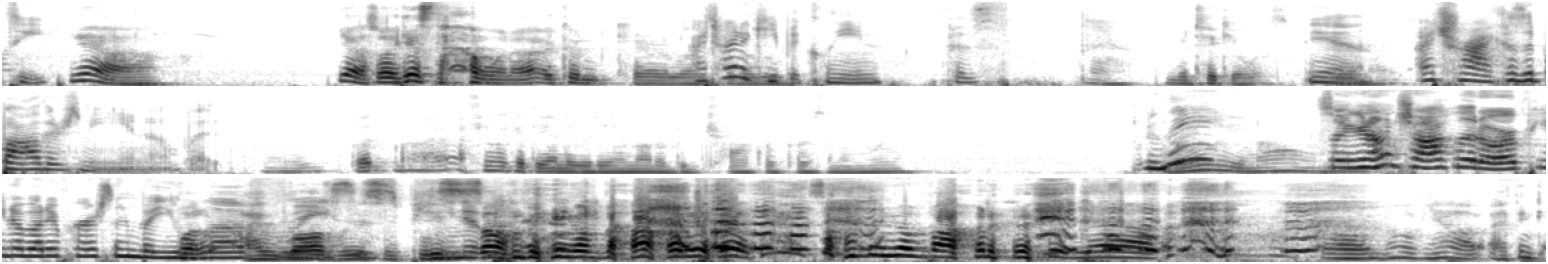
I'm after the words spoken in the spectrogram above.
melty. yeah, yeah. So I guess that one I, I couldn't care less. I try to keep it clean because Oh, meticulous. yeah, nice. I try because it bothers me, you know. But Uh, But I- I feel like at the end of the day, I'm not a big chocolate person anyway. Really, Really, no. so you're not a chocolate or a peanut butter person, but you But love I love Reese's, Reese's Pieces. butter. Something about it. Something about it. Yeah. Oh no, yeah. I think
